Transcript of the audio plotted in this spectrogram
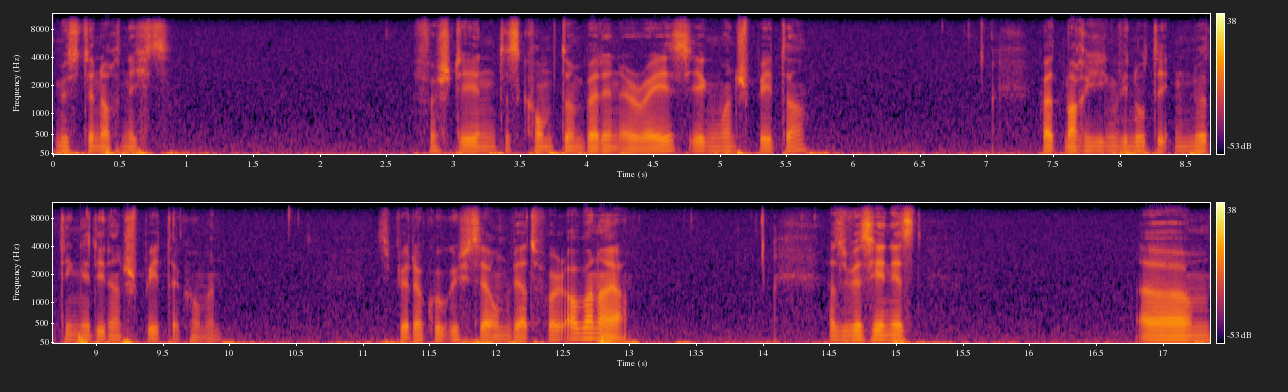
müsste noch nicht verstehen, das kommt dann bei den Arrays irgendwann später. Heute mache ich irgendwie nur, nur Dinge, die dann später kommen. Das ist pädagogisch sehr unwertvoll, aber naja. Also wir sehen jetzt, ähm,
